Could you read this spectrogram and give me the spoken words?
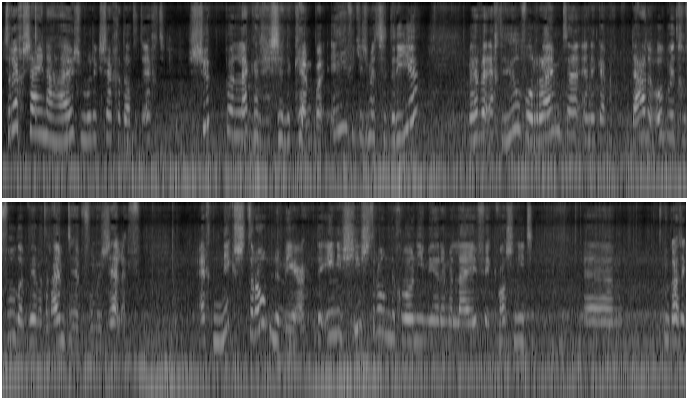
terug zijn naar huis, moet ik zeggen dat het echt super lekker is in de camper. Eventjes met z'n drieën. We hebben echt heel veel ruimte en ik heb daardoor ook weer het gevoel dat ik weer wat ruimte heb voor mezelf. Echt niks stroomde meer. De energie stroomde gewoon niet meer in mijn lijf. Ik was niet. Um, ik, had, ik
